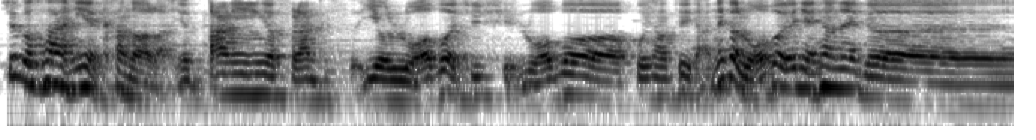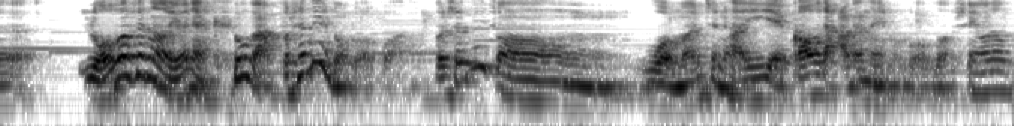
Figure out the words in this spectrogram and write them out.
这个话你也看到了，有达林一个弗兰克斯，有萝卜继续，萝卜互相对打。那个萝卜有点像那个萝卜是那种有点 Q 版，不是那种萝卜，不是那种我们正常理解高达的那种萝卜，是有那种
